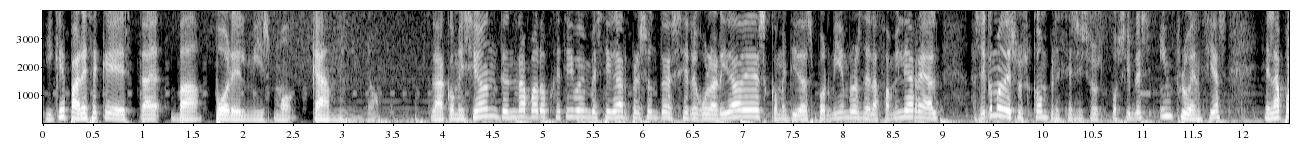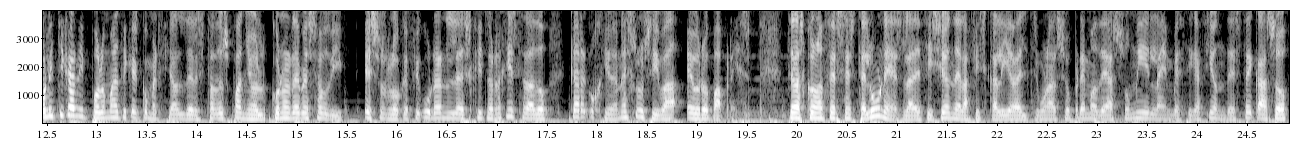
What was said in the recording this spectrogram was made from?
y que parece que esta va por el mismo camino. La comisión tendrá por objetivo investigar presuntas irregularidades cometidas por miembros de la familia real, así como de sus cómplices y sus posibles influencias en la política diplomática y comercial del Estado español con Arabia Saudí. Eso es lo que figura en el escrito registrado que ha recogido en exclusiva Europa Press. Tras conocerse este lunes la decisión de la Fiscalía del Tribunal Supremo de asumir la investigación de este caso,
